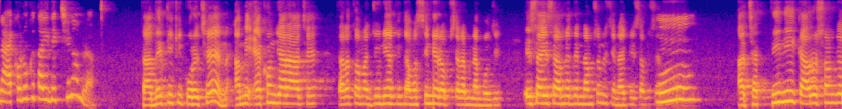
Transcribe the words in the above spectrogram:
না এখনও কি তাই দেখছি না আমরা? তাদেরকে কি করেছেন? আমি এখন যারা আছে তারা তো আমার জুনিয়র কিন্তু আমার সিনিয়র অফিসার আমি নাম বলছি। এস আই এস আহমেদের নাম শুনেছেন? আইপিএস অফিসার আচ্ছা তিনি কারোর সঙ্গে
